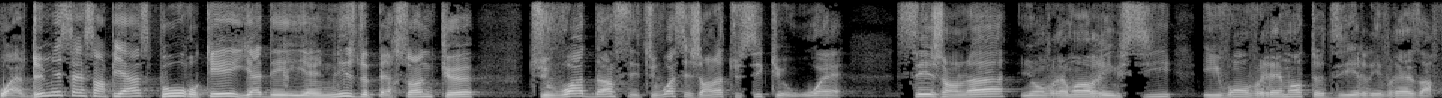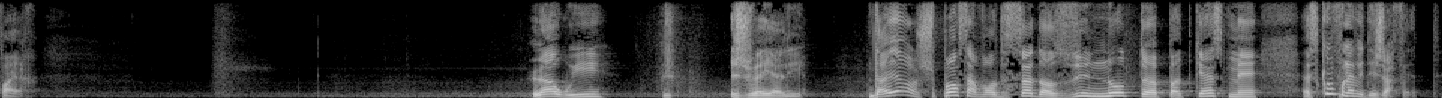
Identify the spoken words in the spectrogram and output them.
Ouais, 2500 pièces pour OK, il y a des il y a une liste de personnes que tu vois dans ces tu vois ces gens-là, tu sais que ouais, ces gens-là, ils ont vraiment réussi, ils vont vraiment te dire les vraies affaires. Là oui, je vais y aller. D'ailleurs, je pense avoir dit ça dans une autre podcast, mais est-ce que vous l'avez déjà fait?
